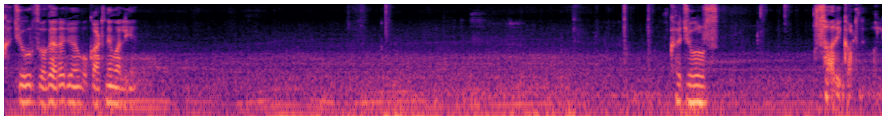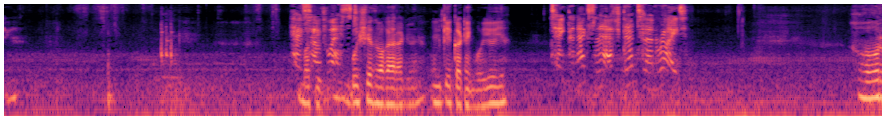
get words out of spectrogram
खजूर वगैरह जो है वो काटने वाली है। खजूर सारी काटने वाली है। बाकी बुशेज वगैरह जो है उनकी कटिंग हुई हुई है. और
